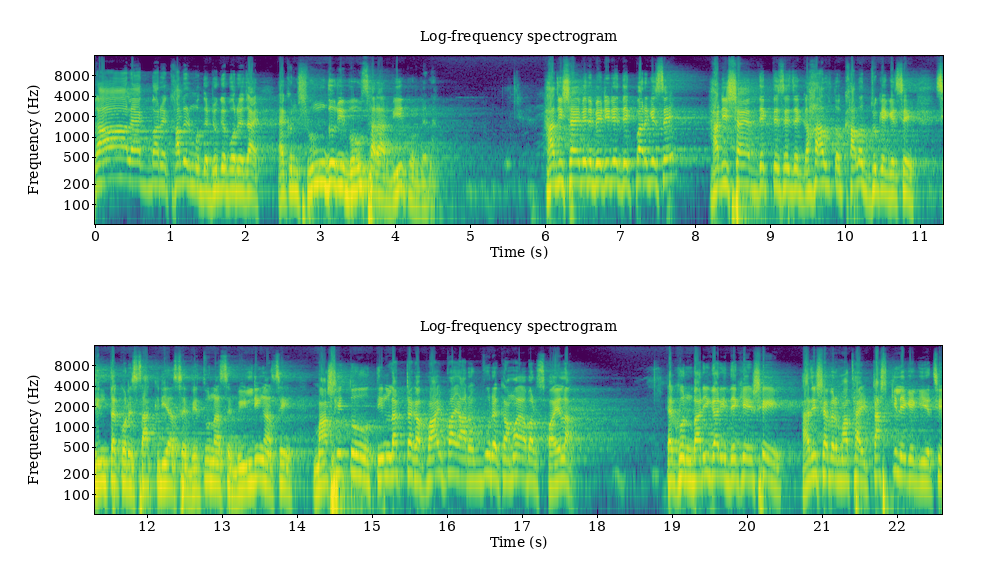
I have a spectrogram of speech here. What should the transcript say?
গাল একবারে খালের মধ্যে ঢুকে পড়ে যায়। এখন সুন্দরী বউ ছাড়া আর বিয়ে করবে না। হাজি সাহেবের বেডিরে দেখবার গেছে হাজি সাহেব দেখতেছে যে গাল তো খালত ঢুকে গেছে। চিন্তা করে চাকরি আছে, বেতন আছে, বিল্ডিং আছে। মাসে তো তিন লাখ টাকা পায় পায়, আর উপরে কামায় আবার ছয় লাখ। এখন বাড়ি গাড়ি দেখে এসে হাজি সাহেবের মাথায় টাসকি লেগে গিয়েছে।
